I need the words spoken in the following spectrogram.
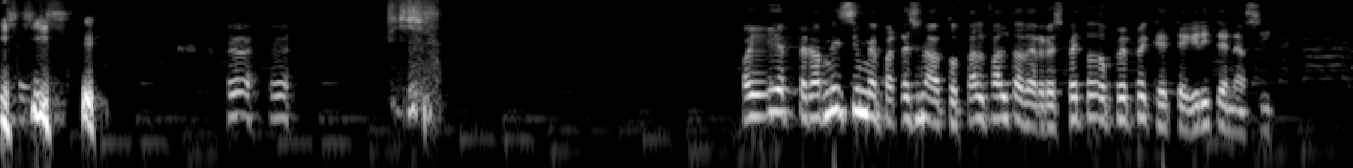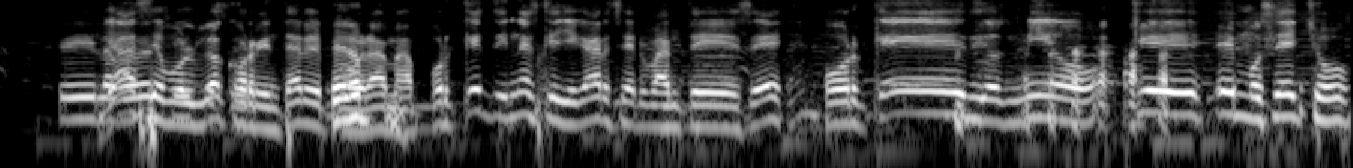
Oye, pero a mí sí me parece una total falta de respeto, Pepe, que te griten así. Ya se volvió a corrientar el Pero- programa. ¿Por qué tienes que llegar Cervantes? Eh? ¿Por qué, Dios mío? ¿Qué hemos hecho?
